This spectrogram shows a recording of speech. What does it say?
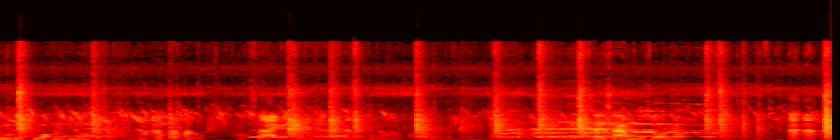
ดูเฮ็ดปวกเนาะพี่น้องเอาเอาเอาเอาลูกชายก็กินเออนั่งพี่น้องได้สามมือซ้อนแล้วอะอะอะ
